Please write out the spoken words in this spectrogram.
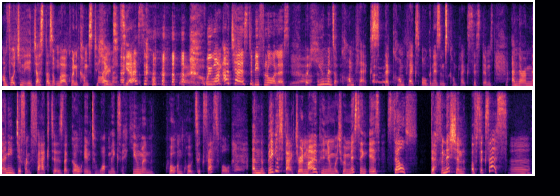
Unfortunately, it just doesn't work when it comes to right. humans, yes? right. we want our chairs to be flawless, yeah. but humans are complex. They're complex organisms, complex systems, and there are many different factors that go into what makes a human quote unquote successful. Right. And the biggest factor, in my opinion, which we're missing is self definition of success. Mm.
